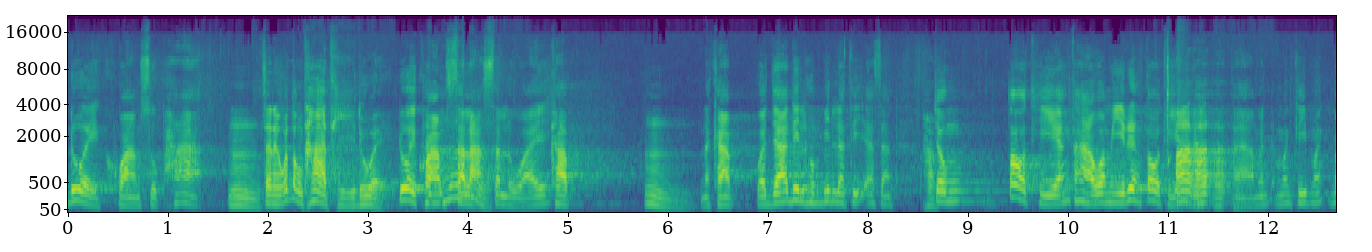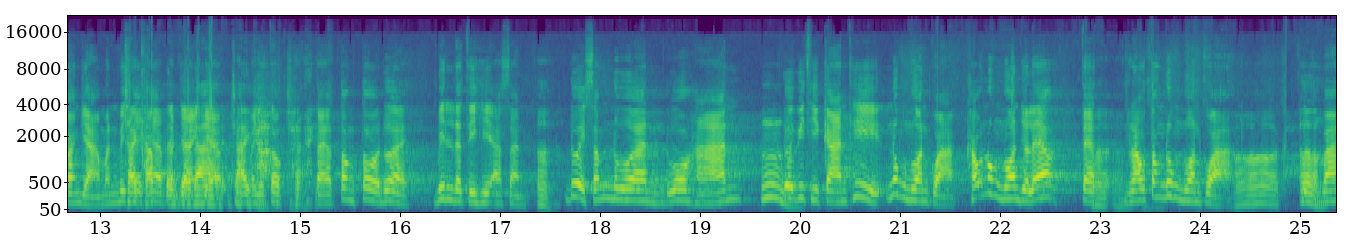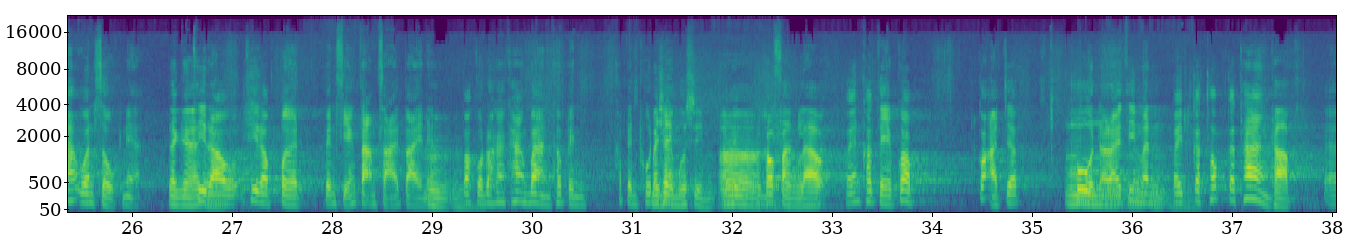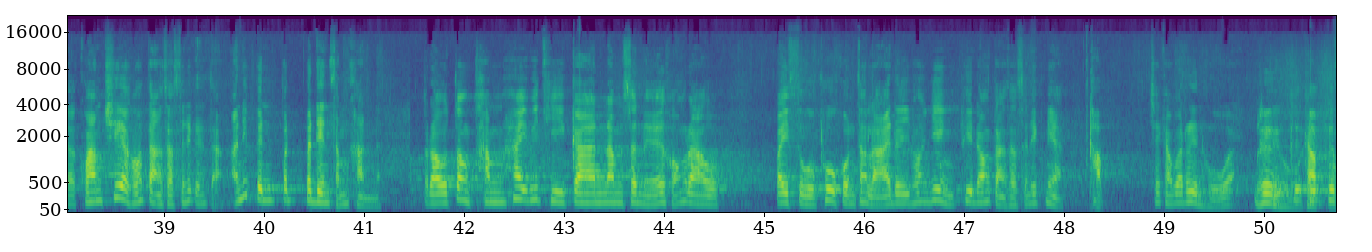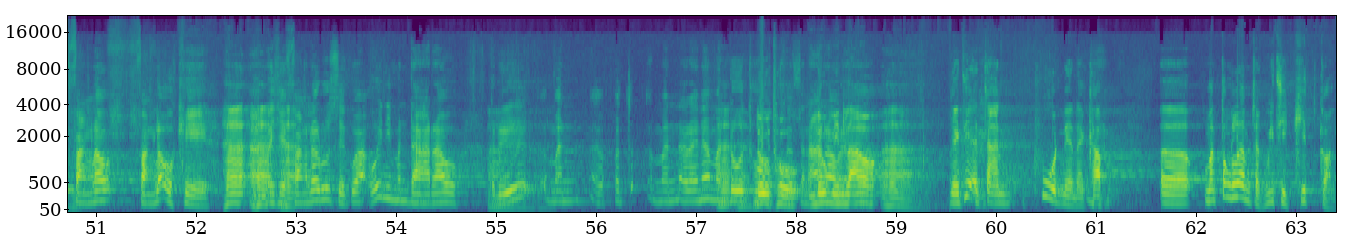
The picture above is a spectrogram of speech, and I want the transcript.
ด้วยความสุภาพอืมแสดงว่าต้องท่าทีด้วย ด้วยความสละสลวยครับอืมนะครับวะยาดิลฮุมบิลลติอัสซันครับจง โต้เถียงถ้าหากว่ามีเรื่องโต้เถียงอ่านะอ่าอ่าอ่ามันบางทีบางอย่างมันไม่ใช่ใช่ครับแค่เป็บรนรไปยายได้เดียวใช่ไม่ครับใช่โต้ใช่แต่ต้องโต้ด้วยบิลลติฮิอัสซันอ่าด้วยสำนวนโวหารด้วยวิธีการที่นุ่มนวลกว่า เขานุ่มนวลอยู่แล้ว แต่เราต้องนุ่มนวลกว่าอ๋อเอคุอตบะห์วันศุกร์เนี่ยยังไงที่เราที่เราเปิดเป็นเสียงตามสายไปเนี่ยอืมอืม ปรากฏว่าข้างๆบ้านเขาเป็นเขาเป็นพุทธไม่ใช่งมุสลิมเขาเป็นเออพุทธเขาฟังแล้ว เพราะฉะนั้นเขาเตบก็ก็อาจจะพูดอะไรที่มันไปกระทบกระทั่ง ครับเอ่อ ความเชื่อของต่างศาสนิกต่างๆ อันนี้เป็นประประเด็นสำคัญนะเราต้องทำให้วิธีการนำเสนอของเราไปสู่ผู้คนทั้งหลาย โดยเฉพาะยิ่งพี่น้องต่างศาสนิกเนี่ยครับใช้คำว่ารื่นหูอะรื่นหูคือครับคือคือฟังแล้วฟังแล้วโอเคฮะเอ่อไม่ใช่ฮะฟังแล้วรู้สึกว่าโอ้ยนี่มันด่าเรา หรือมันเอ่อปะมันอะไรนะมันดูถูดูกถูกศาสนาดูหมินเราเราอ่าอย่างที่อาจารย์พูดเนี่ยนะครับเอ่อมันต้องเริ่มจากวิธีคิดก่อน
